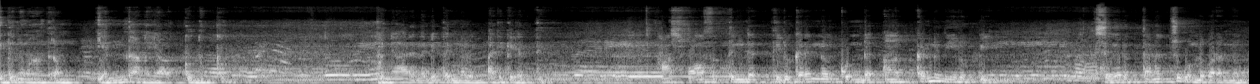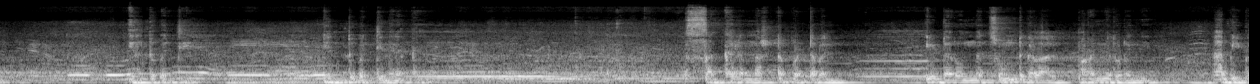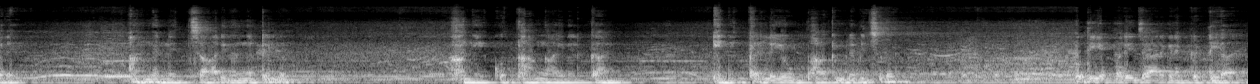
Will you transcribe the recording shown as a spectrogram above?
ഇതിനു മാത്രം എന്താണ് അയാൾക്ക് ദുഃഖം പിന്നാര നിമിത്തങ്ങൾ അരികിലെത്തി ആശ്വാസത്തിന്റെ തിരുകരങ്ങൾ കൊണ്ട് ആ കണ്ണുനീരുപ്പി ചേർത്തണച്ചുകൊണ്ട് പറഞ്ഞു എന്തു പറ്റി എന്തു പറ്റി നിനക്ക്? സകലം നഷ്ടപ്പെട്ടവൻ ഇടറുന്ന ചുണ്ടുകളാൽ പറഞ്ഞു തുടങ്ങി ഹബീബരെ അങ്ങനെ ചാരി നിന്നിട്ടില്ല. അങ്ങേക്കു താങ്ങായി നിൽക്കാൻ എനിക്കല്ലയോ ഭാഗ്യം ലഭിച്ചത്? പുതിയ പരിചാരകനെ കിട്ടിയാൽ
